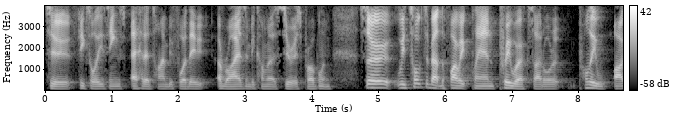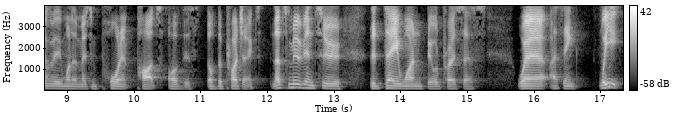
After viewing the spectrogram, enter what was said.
to fix all these things ahead of time before they arise and become a serious problem. So we talked about the five week plan, pre work site audit, probably arguably one of the most important parts of this of the project. Let's move into the day one build process, where I think we,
